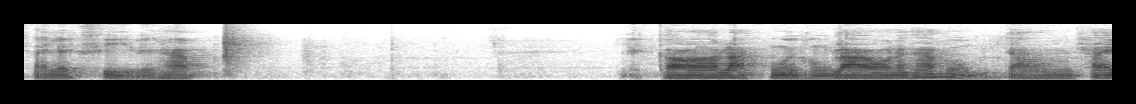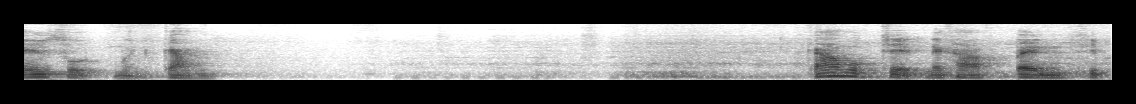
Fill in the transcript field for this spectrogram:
ใส่เลขสี่เลยครับ แล้วก็หลักหน่วยของเรานะครับผมจะใช้สูตรเหมือนกันเก้าบวกเจ็ดนะครับ เป็นสิบ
